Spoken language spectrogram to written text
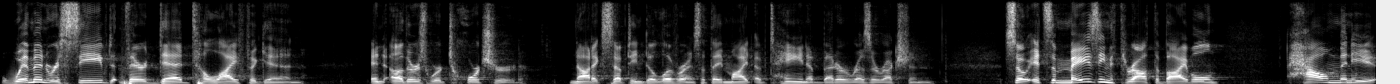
women received their dead to life again, and others were tortured, not accepting deliverance that they might obtain a better resurrection. So it's amazing throughout the Bible how many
